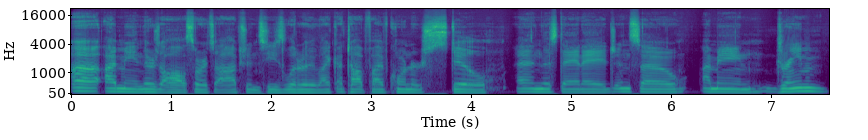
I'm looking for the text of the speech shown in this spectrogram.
Uh, I mean, there's all sorts of options. He's literally like a top five corner still in this day and age. And so, I mean, dream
